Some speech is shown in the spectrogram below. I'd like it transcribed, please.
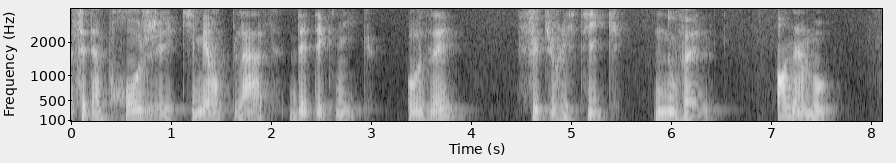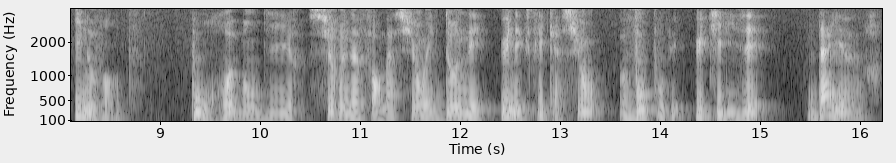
C'est un projet qui met en place des techniques osées, futuristiques, nouvelles, en un mot, innovantes. Pour rebondir sur une information et donner une explication, vous pouvez utiliser d'ailleurs.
